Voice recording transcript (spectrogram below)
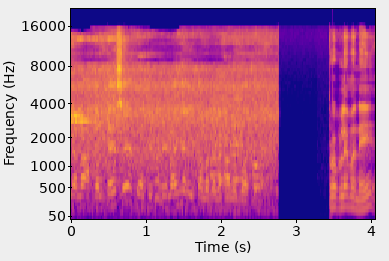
se lá acontece quantidade laiha e tala bela halo buat Problema ne,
